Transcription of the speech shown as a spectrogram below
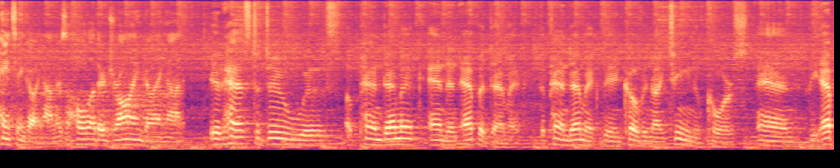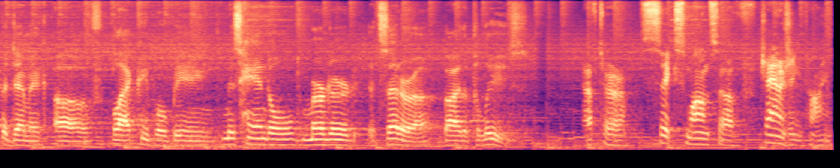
painting going on, there's a whole other drawing going on. It has to do with a pandemic and an epidemic. The pandemic being COVID-19, of course, and the epidemic of black people being mishandled, murdered, etc. by the police. After six months of challenging time,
